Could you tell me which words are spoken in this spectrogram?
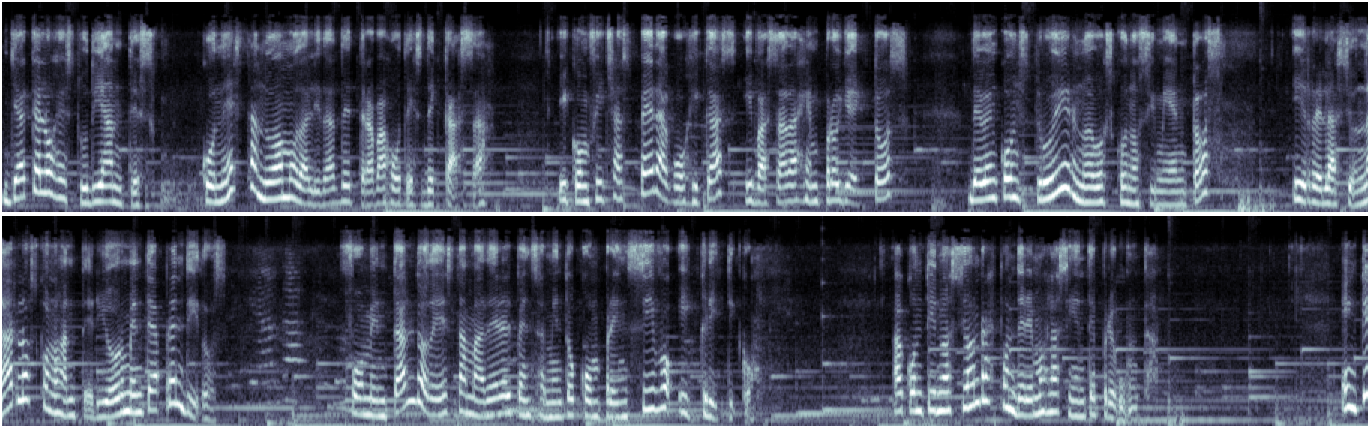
ya que los estudiantes con esta nueva modalidad de trabajo desde casa y con fichas pedagógicas y basadas en proyectos, deben construir nuevos conocimientos y relacionarlos con los anteriormente aprendidos, fomentando de esta manera el pensamiento comprensivo y crítico. A continuación responderemos la siguiente pregunta. ¿En qué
